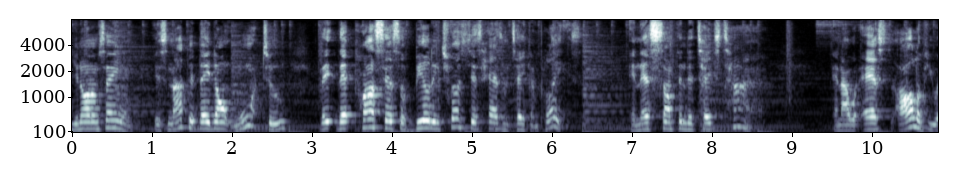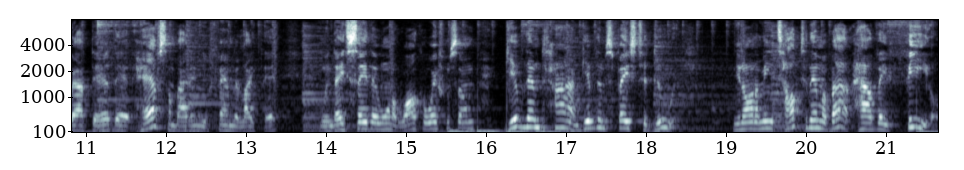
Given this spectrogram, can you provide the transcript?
You know what I'm saying? It's not that they don't want to, they, that process of building trust just hasn't taken place. And that's something that takes time. And I would ask all of you out there that have somebody in your family like that, when they say they want to walk away from something, give them time, give them space to do it. You know what I mean? Talk to them about how they feel,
